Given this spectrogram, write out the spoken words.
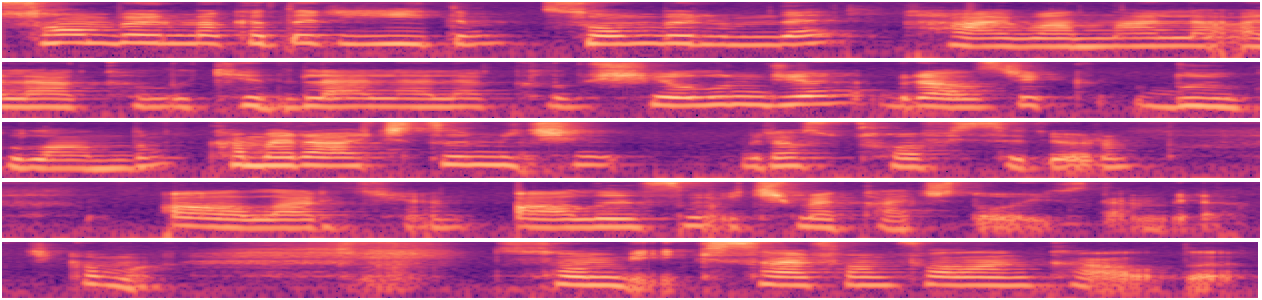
Son bölüme kadar iyiydim. Son bölümde hayvanlarla alakalı, kedilerle alakalı bir şey olunca birazcık duygulandım. Kamera açtığım için biraz tuhaf hissediyorum. Ağlarken. Ağlayasım içime kaçtı o yüzden birazcık ama son bir iki sayfam falan kaldı.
